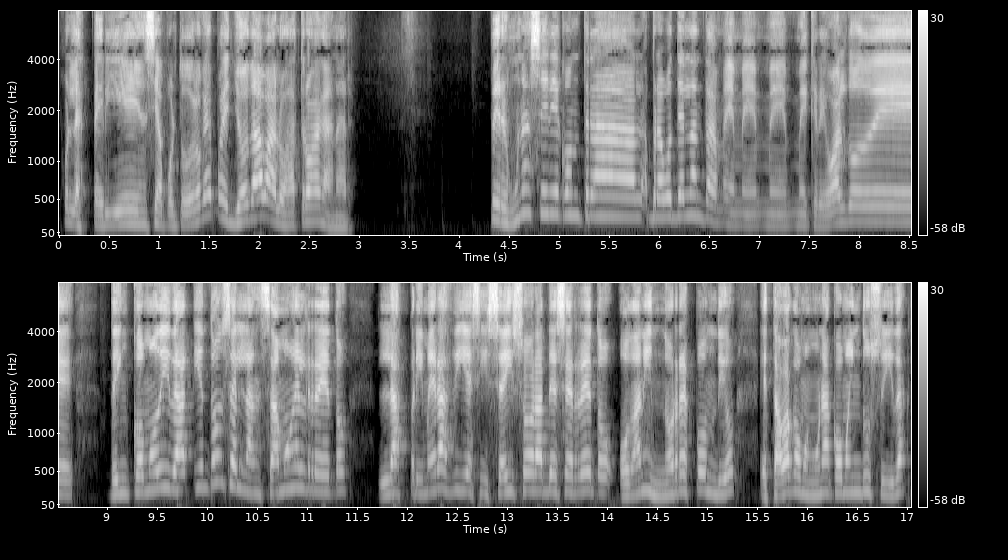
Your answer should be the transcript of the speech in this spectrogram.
por la experiencia, por todo lo que, pues yo daba a los Astros a ganar. Pero en una serie contra Bravos de Atlanta me, me- me- me creó algo de, de incomodidad y entonces lanzamos el reto. Las primeras 16 horas de ese reto, O'Dani no respondió, estaba como en una coma inducida.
